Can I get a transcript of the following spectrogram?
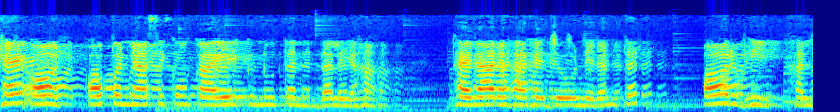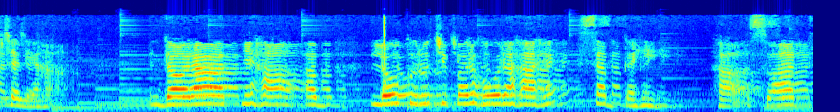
है और औपन्यासिकों का एक नूतन दल यहाँ। फैला रहा है जो निरंतर, और भी हलचल यहाँ। दौरा यहाँ अब लोक रुचि पर हो रहा है सब कहीं। हाँ स्वार्थ,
